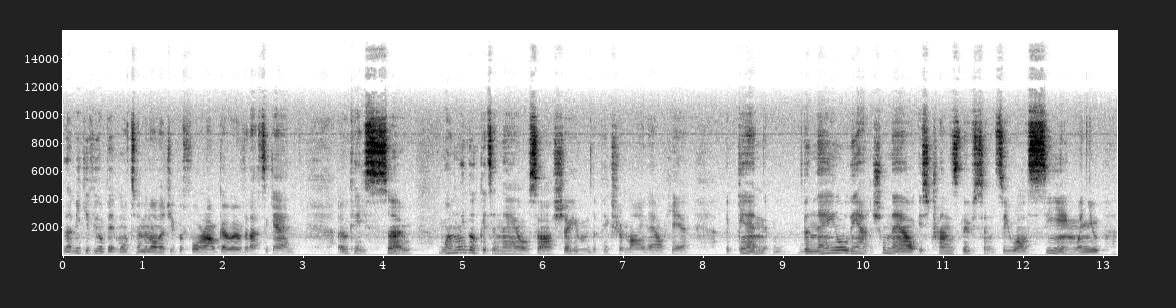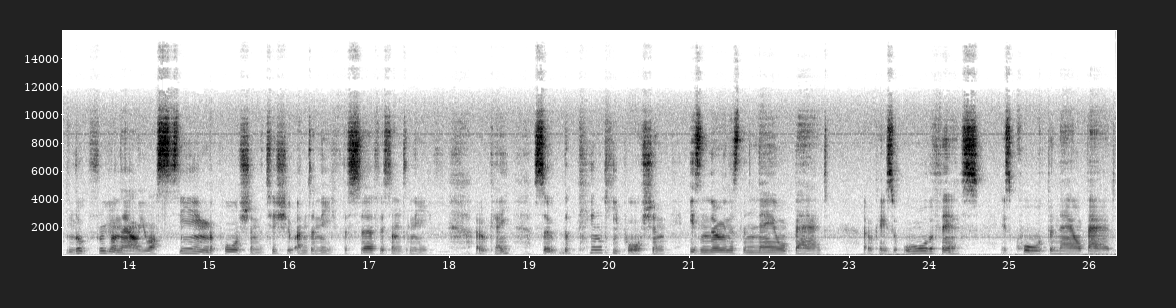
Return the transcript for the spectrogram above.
let me give you a bit more terminology before I'll go over that again. Okay, so when we look at a nail, so I'll show you the picture of my nail here. Again, the nail, the actual nail is translucent, so you are seeing, when you look through your nail, you are seeing the portion, the tissue underneath, the surface underneath. Okay, so the pinky portion is known as the nail bed. Okay, so all of this is called the nail bed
